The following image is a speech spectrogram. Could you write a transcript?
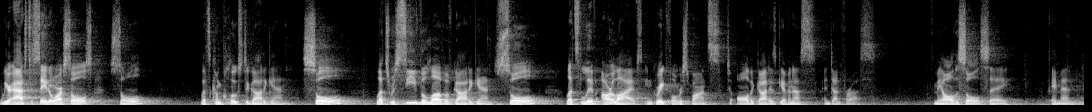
we are asked to say to our souls, Soul, let's come close to God again. Soul, let's receive the love of God again. Soul, let's live our lives in grateful response to all that God has given us and done for us. May all the souls say. Amen.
